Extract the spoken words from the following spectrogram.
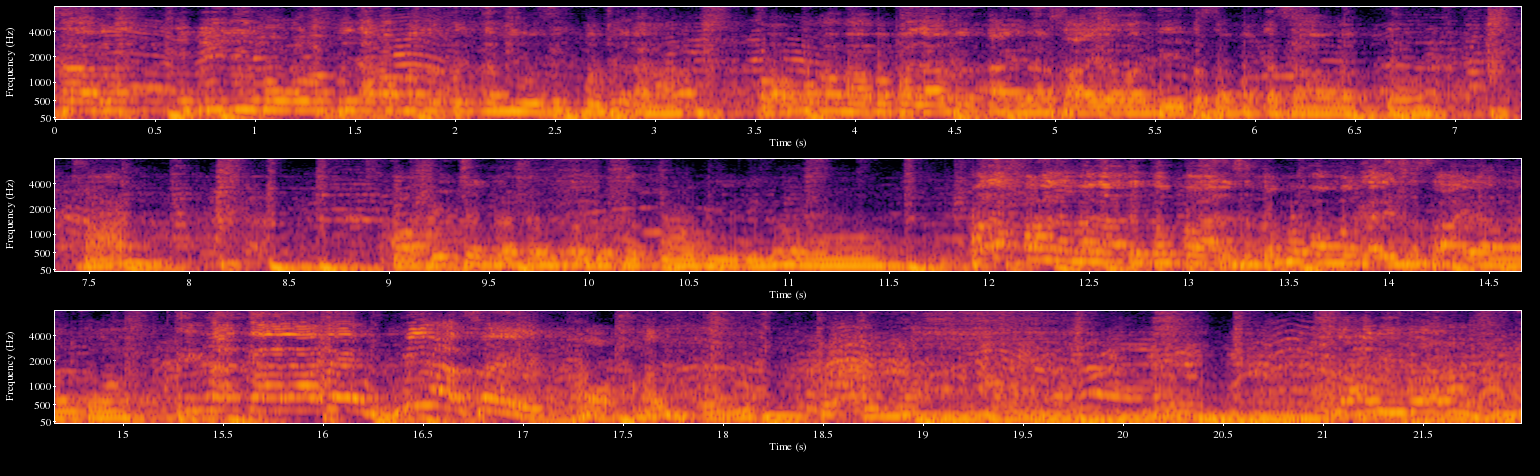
Para isa, ibili mo ko lang pinakamalupit na music mo dyan, ha? Oo, mga mapapalaban tayo ng sayawan dito sa mag-asawan to. Ha? O, picture na tayo ng gusto pogi nila, oh. Palakpakan naman natin itong para sa to. Mukhang magaling sa sayawan to. Tingnan nga natin! Music! Oh, ay, ay, ay, ay, Nakalino! Yung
